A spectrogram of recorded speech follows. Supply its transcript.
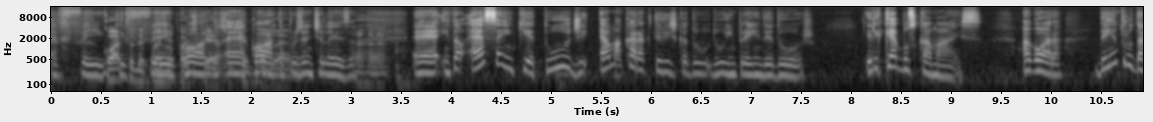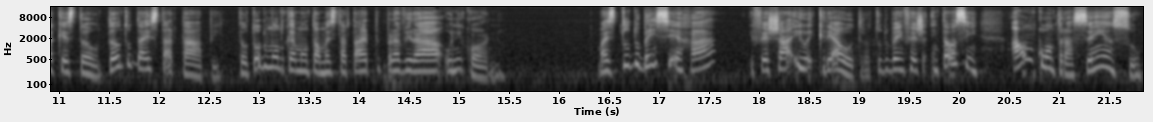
É feio. Corta que depois feio. podcast, Corta, é, corta, problema. por gentileza. Aham. É, então, essa inquietude é uma característica do, do empreendedor. Ele quer buscar mais. Agora, dentro da questão, tanto da startup, então todo mundo quer montar uma startup para virar unicórnio. Mas tudo bem se errar e fechar e criar outra. Tudo bem fechar. Então, assim, há um contrassenso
